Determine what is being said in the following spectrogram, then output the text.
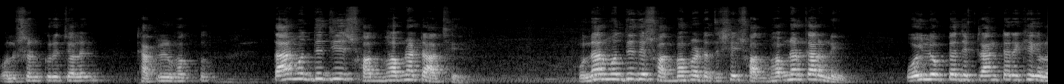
অনুসরণ করে চলেন, ঠাকুরের ভক্ত। তার মধ্যে যে সদ্ভাবনাটা আছে, ওনার মধ্যে যে সদ্ভাবনাটা আছে, সেই সদ্ভাবনার কারণে ওই লোকটা যে ট্রাঙ্কটা রেখে গেল,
